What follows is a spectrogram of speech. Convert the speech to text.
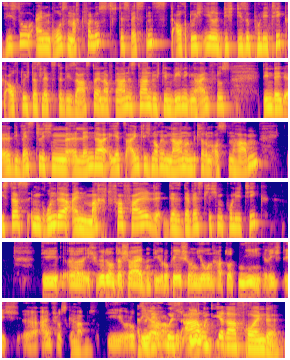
Siehst du einen großen Machtverlust des Westens, auch durch ihre, durch diese Politik, auch durch das letzte Desaster in Afghanistan, durch den wenigen Einfluss, den de, äh, die westlichen äh, Länder jetzt eigentlich noch im Nahen und Mittleren Osten haben? Ist das im Grunde ein Machtverfall der, der westlichen Politik? Die, äh, ich würde unterscheiden. Die Europäische Union hat dort nie richtig äh, Einfluss mhm. gehabt. Die Europäer also der USA und ihrer Freunde,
